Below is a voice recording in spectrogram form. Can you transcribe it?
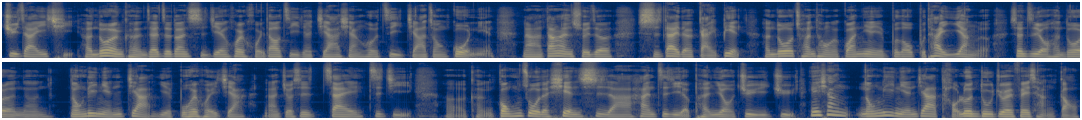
聚在一起。很多人可能在这段时间会回到自己的家乡或自己家中过年。那当然，随着时代的改变，很多传统的观念也不都不太一样了，甚至有很多人呢。农历年假也不会回家，那就是在自己呃可能工作的县市啊，和自己的朋友聚一聚。因为像农历年假讨论度就会非常高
